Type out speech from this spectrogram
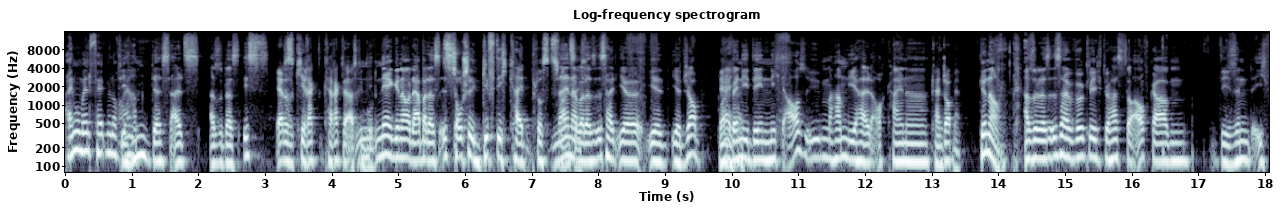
Ein Moment fällt mir noch die ein. haben das als, also das ist, Ja, das ist Charak- Charakterattribut. nee, genau, aber das ist, Social Giftigkeit plus 20. nein, aber das ist halt ihr, ihr, ihr Job. Ja, Und wenn die den nicht ausüben, haben die halt auch keine, kein Job mehr. Genau. Also das ist halt wirklich, du hast so Aufgaben, die sind, ich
